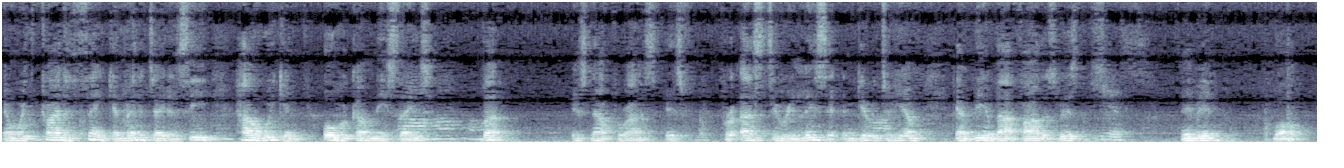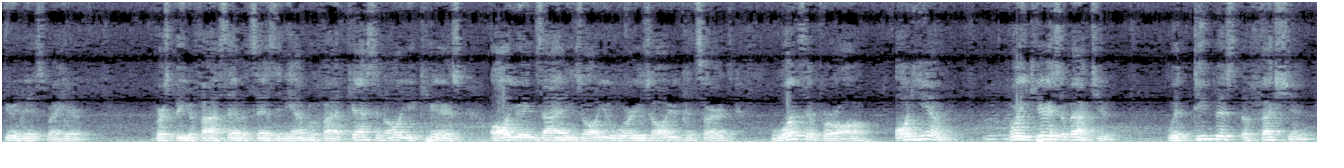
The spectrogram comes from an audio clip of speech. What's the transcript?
And we're trying to think and meditate and see how we can overcome these things. Uh-huh, uh-huh. But it's not for us. It's for us to release it and give it to him and be about Father's business. Yes. Amen. Well, here it is right here. First Peter 5, 7 says in the Amplified, casting all your cares, all your anxieties, all your worries, all your concerns, once and for all, on him. For he cares about you with deepest affection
